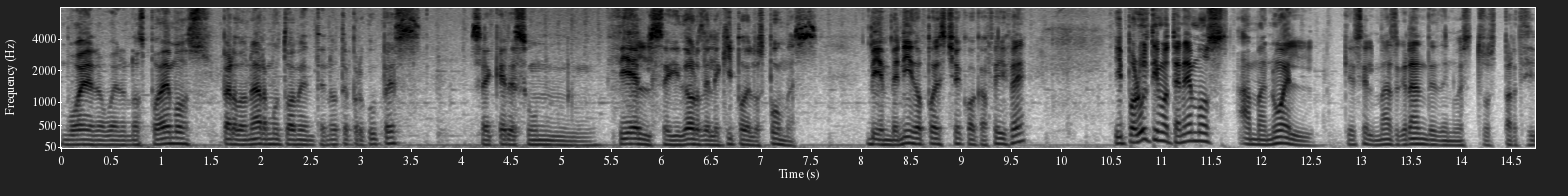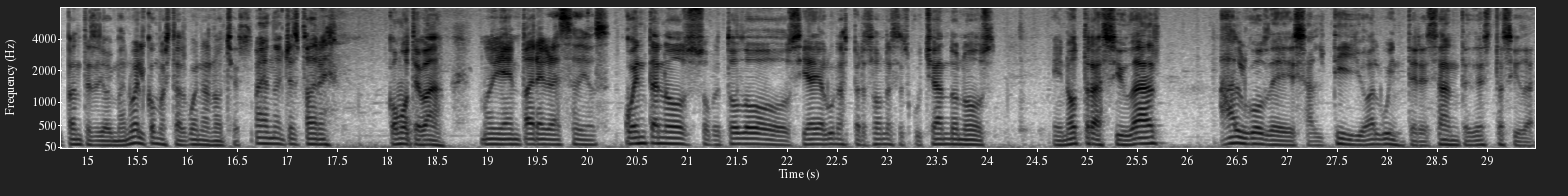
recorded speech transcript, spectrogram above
Bueno, bueno, nos podemos perdonar mutuamente, no te preocupes. Sé que eres un fiel seguidor del equipo de los Pumas. Bienvenido pues Checo a Café y Fe. Y por último tenemos a Manuel, que es el más grande de nuestros participantes de hoy. Manuel, ¿cómo estás? Buenas noches. Buenas noches, padre. ¿Cómo te va? Muy bien, padre, gracias a Dios. Cuéntanos sobre todo si hay algunas personas escuchándonos en otra ciudad, algo de Saltillo, algo interesante de esta ciudad.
